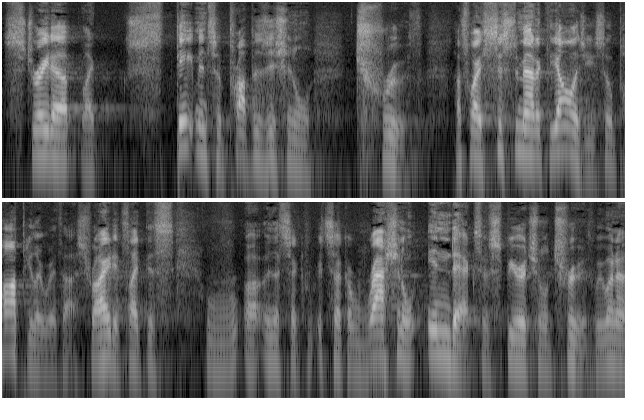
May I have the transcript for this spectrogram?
Straight up, like statements of propositional truth. That's why systematic theology is so popular with us, right? It's like this, uh, it's, like, it's like a rational index of spiritual truth. We want to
